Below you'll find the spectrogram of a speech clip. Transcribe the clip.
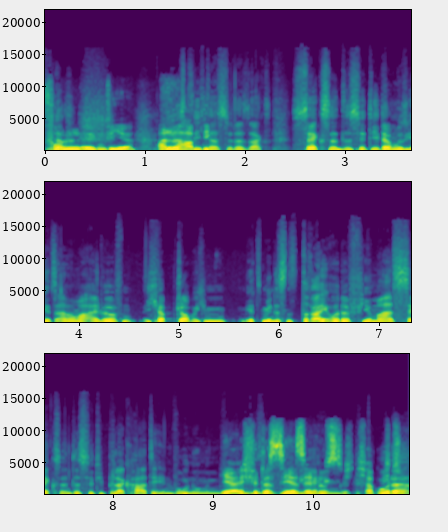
voll irgendwie. Alle Lustig, haben die. dass du da sagst, Sex in the City, da muss ich jetzt einfach mal einwerfen. Ich habe, glaube ich, jetzt mindestens drei oder viermal Sex in the City Plakate in Wohnungen. Ja, ich finde das sehr, sehr lustig. Ich oder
